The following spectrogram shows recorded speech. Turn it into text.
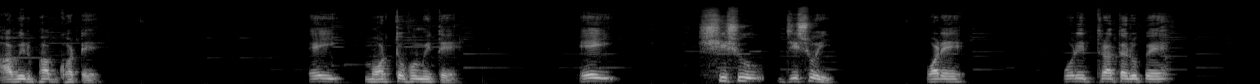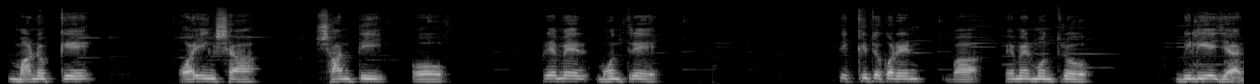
আবির্ভাব ঘটে। এই মর্তভূমিতে এই শিশু যিশুই পরে পরিত্রাতা রূপে মানবকে অহিংসা, শান্তি ও প্রেমের মন্ত্রে দীক্ষিত করেন বা প্রেমের মন্ত্র বিলিয়ে যান।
